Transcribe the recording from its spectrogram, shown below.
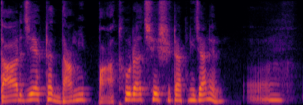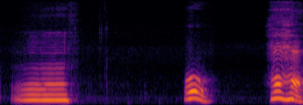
তার যে একটা দামি পাথর আছে সেটা আপনি জানেন? ও হ্যাঁ হ্যাঁ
